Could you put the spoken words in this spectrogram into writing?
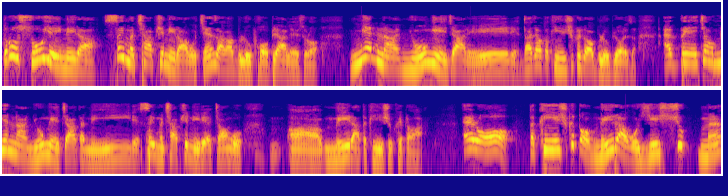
သူတို့စိုးရိမ်နေတာစိတ်မချဖြစ်နေတာကိုကျမ်းစာကဘယ်လိုဖော်ပြလဲဆိုတော့မျက်နာညိုးငယ်ကြတယ်တဲ့ဒါကြောင့်သခင်ယေရှုခရစ်တော်ဘယ်လိုပြောလဲဆိုတော့အဘယ်ကြောင့်မျက်နာညိုးငယ်ကြသနည်းတဲ့စိတ်မချဖြစ်နေတဲ့အကြောင်းကိုအာမေးတာသခင်ယေရှုခရစ်တော်ကအဲ့တော့သခင်ယေရှုခရစ်တော်မေးတာကိုယေရှုမန်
